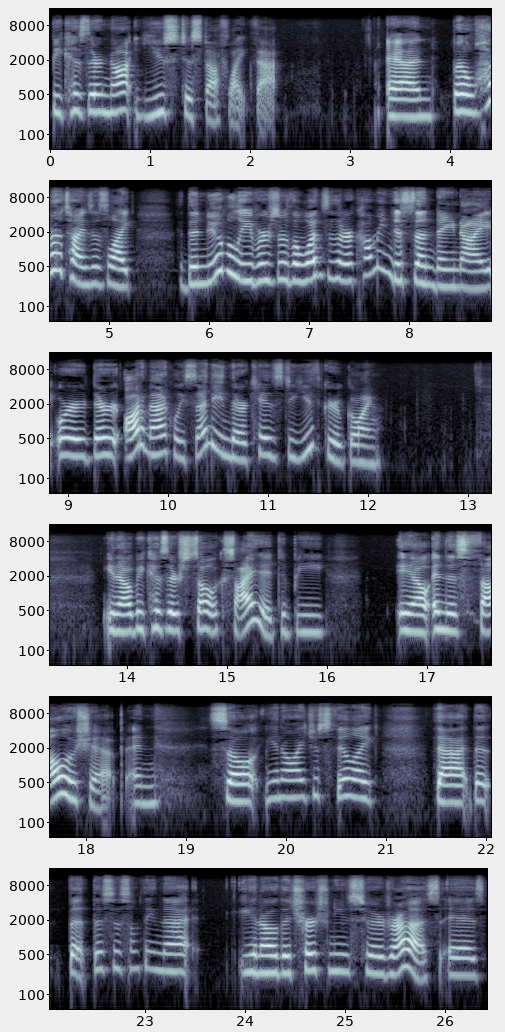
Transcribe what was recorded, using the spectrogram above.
because they're not used to stuff like that. And, but a lot of times it's like, the new believers are the ones that are coming to Sunday night, or they're automatically sending their kids to youth group going, you know, because they're so excited to be you know, in this fellowship. And so, you know, I just feel like that that that this is something that you know the church needs to address is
